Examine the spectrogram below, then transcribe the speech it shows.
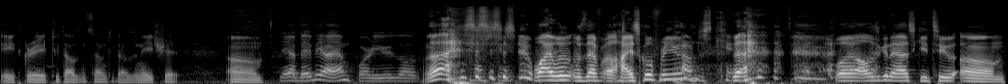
eighth grade, 2007 2008 shit. Um, yeah, baby, I am 40 years old. why was, was that for, uh, high school for you? I'm just kidding. well, I was gonna ask you too. Um,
